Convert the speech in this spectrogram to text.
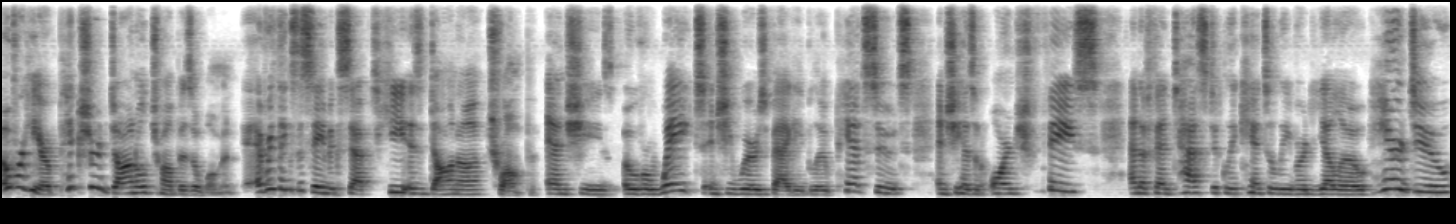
over here, picture Donald Trump as a woman. Everything's the same except he is Donna Trump and she's overweight and she wears baggy blue pantsuits and she has an orange face and a fantastically cantilevered yellow hairdo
